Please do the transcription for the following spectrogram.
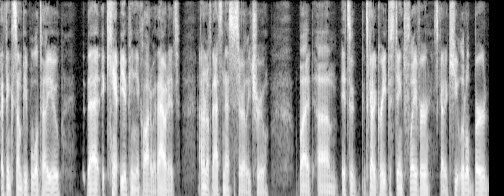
I think some people will tell you that it can't be a pina colada without it. I don't know if that's necessarily true, but um, it's a it's got a great distinct flavor. It's got a cute little bird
